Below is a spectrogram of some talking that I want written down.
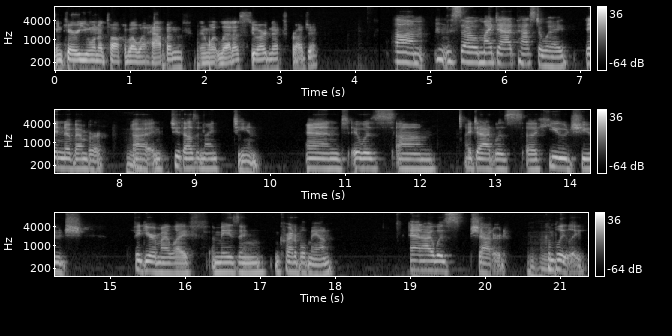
and Carrie, you want to talk about what happened and what led us to our next project? Um, so my dad passed away in November Hmm. uh, in 2019, and it was um, my dad was a huge, huge figure in my life, amazing, incredible man, and I was shattered Mhm. completely.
